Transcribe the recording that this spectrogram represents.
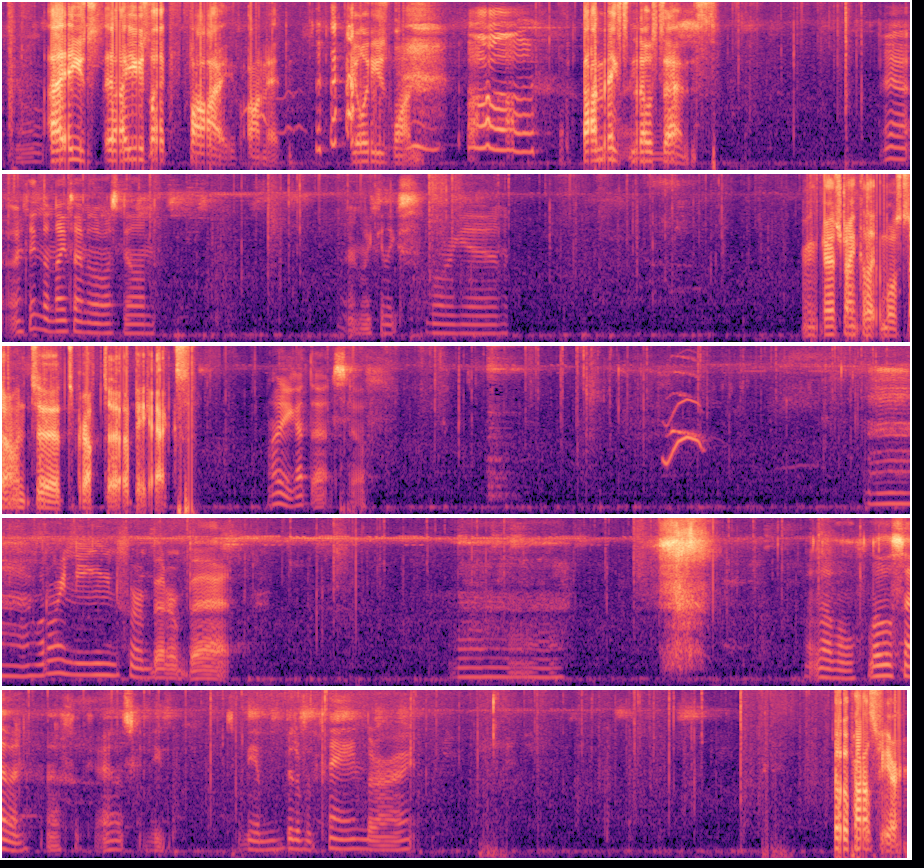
Oh. I use I use like five on it. You'll use one. oh. That makes no sense. Yeah, I think the nighttime is almost done. And we can explore again. I'm gonna try and collect more stone to, to craft a big pickaxe. Oh, you got that stuff. Uh, what do I need for a better bat? Uh, what level? Level 7. Ugh, okay, that's gonna be, be a bit of a pain, but alright. Oh, Pal Sphere.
